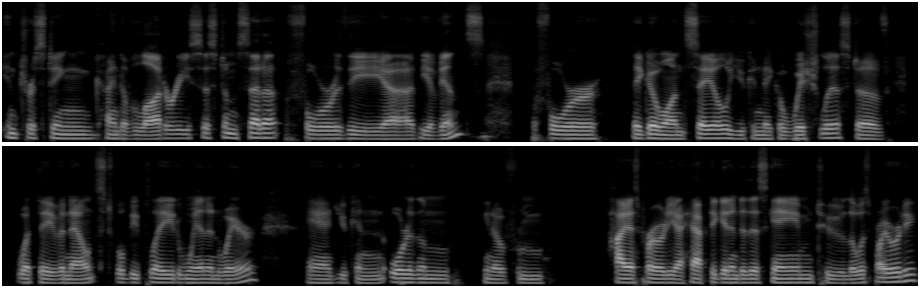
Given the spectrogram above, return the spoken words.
interesting kind of lottery system set up for the uh, the events. Before they go on sale, you can make a wish list of what they've announced will be played when and where, and you can order them, you know, from highest priority. I have to get into this game to lowest priority,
